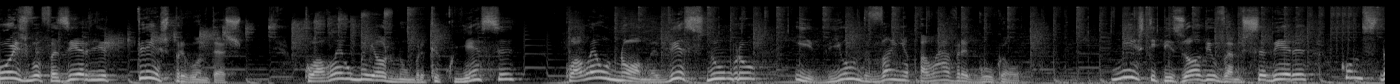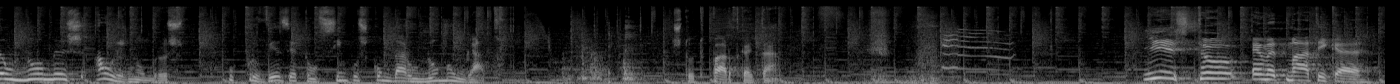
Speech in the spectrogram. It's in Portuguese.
Hoje vou fazer-lhe três perguntas. Qual é o maior número que conhece? Qual é o nome desse número? E de onde vem a palavra Google? Neste episódio vamos saber como se dão nomes aos números. O que por vezes é tão simples como dar um nome a um gato. Estou de parte, Caetano. Isto é matemática!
